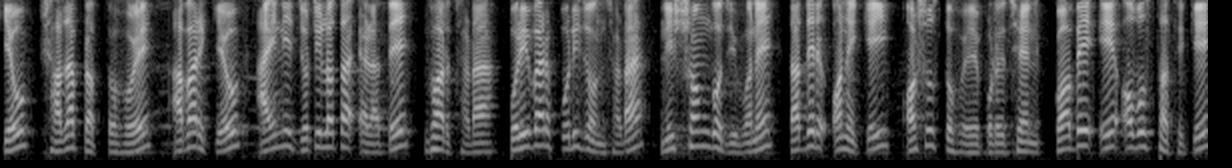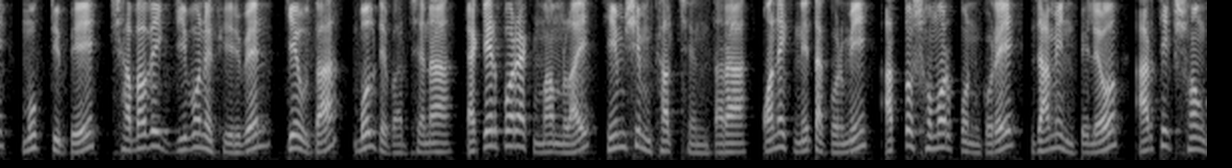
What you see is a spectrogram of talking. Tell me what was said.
কেউ সাজাপ্রাপ্ত হয়ে আবার কেউ আইনি জটিলতা এড়াতে ঘর ছাড়া, পরিবার পরিজন ছাড়া নিঃসঙ্গ জীবনে তাদের অনেকেই অসুস্থ হয়ে পড়েছেন। কবে এ অবস্থা থেকে মুক্তি পেয়ে স্বাভাবিক জীবনে ফিরবেন কেউ তা বলতে পারছে না। একের পর এক মামলায় হিমশিম খাচ্ছেন তারা। অনেক নেতাকর্মী আত্মসমর্পণ করে জামিন পেলেও আর্থিক সংকটে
